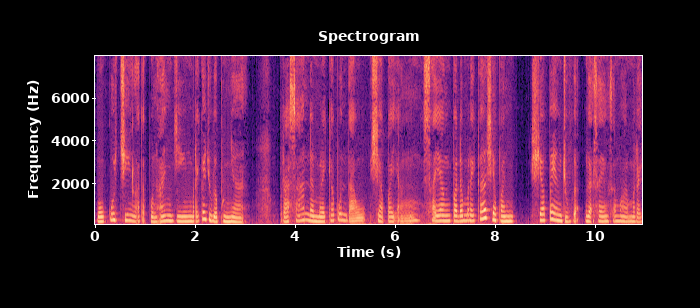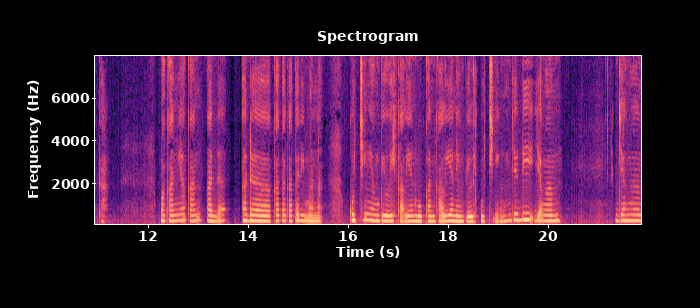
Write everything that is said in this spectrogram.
mau kucing ataupun anjing mereka juga punya perasaan dan mereka pun tahu siapa yang sayang pada mereka siapa siapa yang juga nggak sayang sama mereka. Makanya kan ada ada kata-kata di mana kucing yang pilih kalian bukan kalian yang pilih kucing. Jadi jangan jangan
